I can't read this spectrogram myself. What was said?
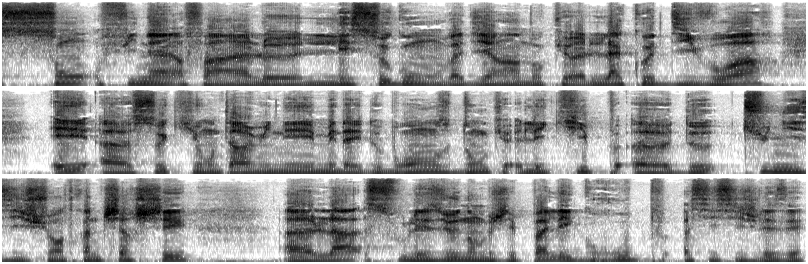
son final, enfin les seconds, on va dire, hein, donc la Côte d'Ivoire et ceux qui ont terminé médaille de bronze, donc l'équipe de Tunisie. Je suis en train de chercher euh, là sous les yeux. Non, mais j'ai pas les groupes. Ah si si, je les ai.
